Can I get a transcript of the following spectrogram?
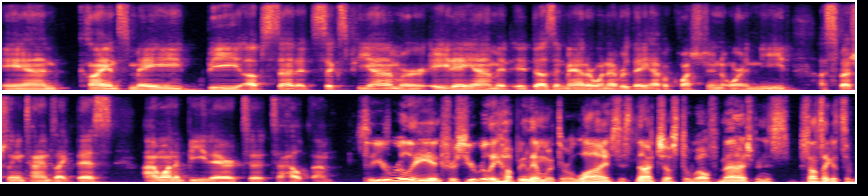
And clients may be upset at 6 p.m. or 8 a.m. It, it doesn't matter. Whenever they have a question or a need, especially in times like this, I want to be there to to help them. So you're really interested. You're really helping them with their lives. It's not just the wealth management. it sounds like it's a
